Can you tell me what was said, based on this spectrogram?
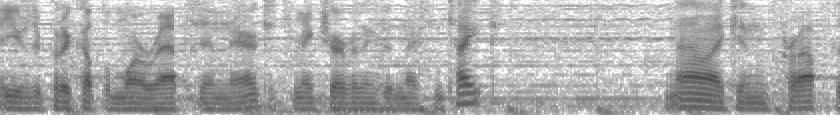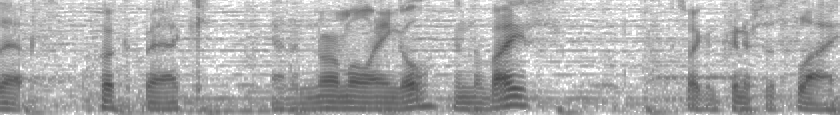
I usually put a couple more wraps in there just to make sure everything's in nice and tight. Now I can prop that hook back at a normal angle in the vise so I can finish this fly.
